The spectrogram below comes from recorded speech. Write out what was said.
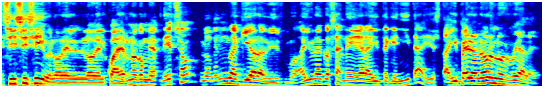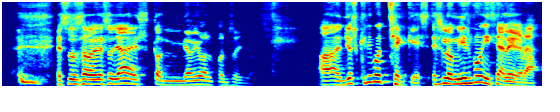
Sí, sí, sí, lo del, lo del cuaderno con mi... De hecho, lo tengo aquí ahora mismo. Hay una cosa negra ahí pequeñita y está ahí, pero no os los voy a leer. Eso, eso ya es con mi amigo Alfonso y yo. Ah, yo escribo cheques, es lo mismo y se alegra.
